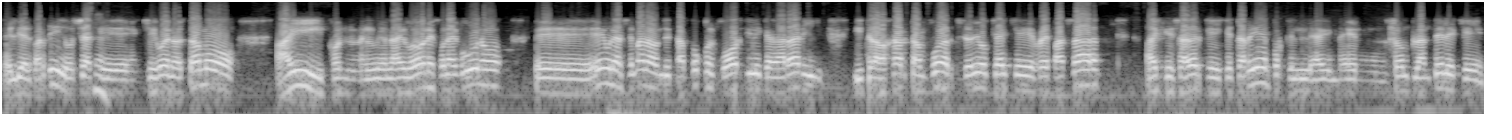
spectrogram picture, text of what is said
el día del partido. O sea que, que, bueno, estamos ahí con en algodones con algunos. Eh, es una semana donde tampoco el jugador tiene que agarrar y, y trabajar tan fuerte. Yo digo que hay que repasar hay que saber que, está bien porque son planteles que,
